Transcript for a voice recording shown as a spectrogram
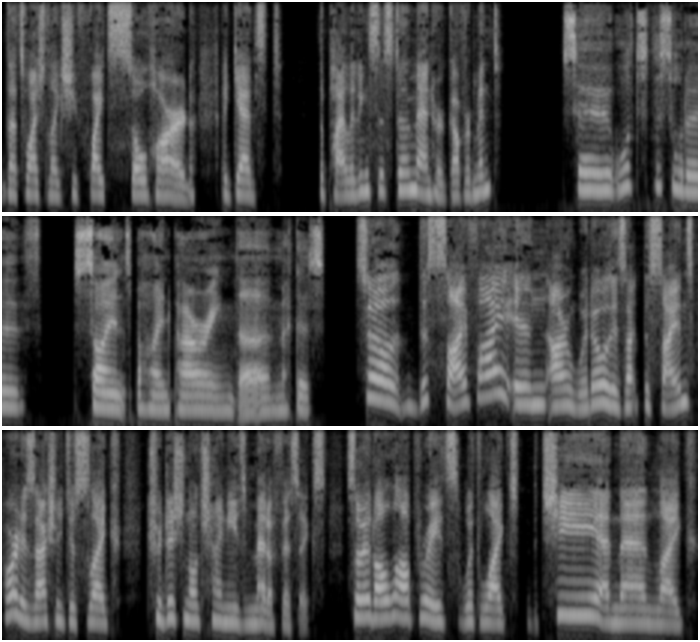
that's why she, like she fights so hard against the piloting system and her government. So what's the sort of science behind powering the mechas? So this sci-fi in Iron Widow is like the science part is actually just like traditional Chinese metaphysics. So it all operates with like the chi and then like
